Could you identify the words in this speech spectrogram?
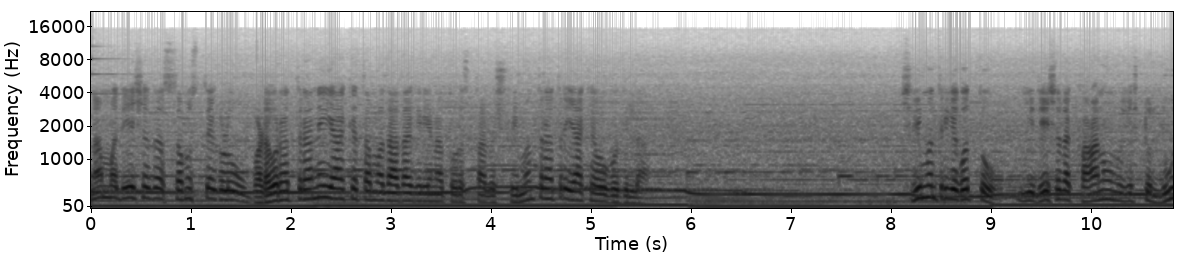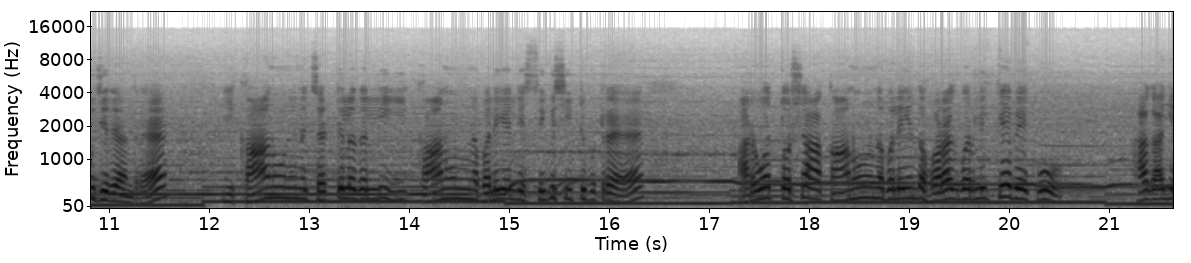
ನಮ್ಮ ದೇಶದ ಸಂಸ್ಥೆಗಳು ಬಡವರ ಹತ್ರನೇ ಯಾಕೆ ತಮ್ಮ ದಾದಾಗಿರಿಯನ್ನು ತೋರಿಸ್ತವೆ? ಶ್ರೀಮಂತರ ಹತ್ರ ಯಾಕೆ ಹೋಗೋದಿಲ್ಲ? ಶ್ರೀಮಂತರಿಗೆ ಗೊತ್ತು, ಈ ದೇಶದ ಕಾನೂನು ಎಷ್ಟು ಲೂಜ್ ಇದೆ ಅಂದರೆ, ಈ ಕಾನೂನಿನ ಚಟ್ಟಿಲದಲ್ಲಿ ಈ ಕಾನೂನಿನ ಬಲೆಯಲ್ಲಿ ಸಿಗಿಸಿ ಇಟ್ಟುಬಿಟ್ರೆ ಅರವತ್ತು ವರ್ಷ ಆ ಕಾನೂನಿನ ಬಲೆಯಿಂದ ಹೊರಗೆ ಬರಲಿಕ್ಕೇ ಬೇಕು. ಹಾಗಾಗಿ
